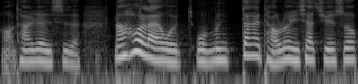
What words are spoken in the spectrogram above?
哦，他认识的。然后后来我我们大概讨论一下，觉得说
